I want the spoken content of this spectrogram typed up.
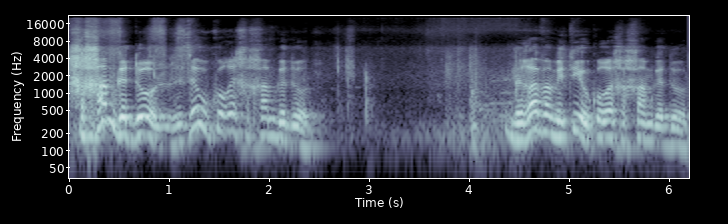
חכם גדול, לזה הוא קורא חכם גדול. לרב אמיתי הוא קורא חכם גדול.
